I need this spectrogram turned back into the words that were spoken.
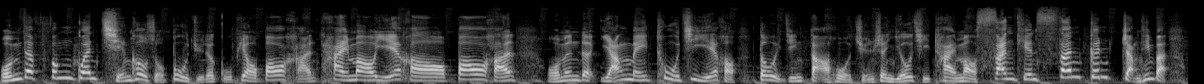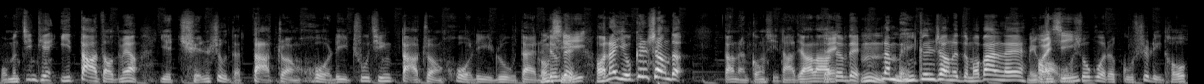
我们在封关前后所布局的股票，包含泰茂也好，包含我们的扬眉吐气也好，都已经大获全胜。尤其泰茂三天三根涨停板，我们今天一大早怎么样，也全数的大赚获利出清，大赚获利入袋对不对？好，那有跟上的。当然恭喜大家啦，对，对不对？嗯，那没跟上的怎么办嘞？没关系，我说过的，股市里头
